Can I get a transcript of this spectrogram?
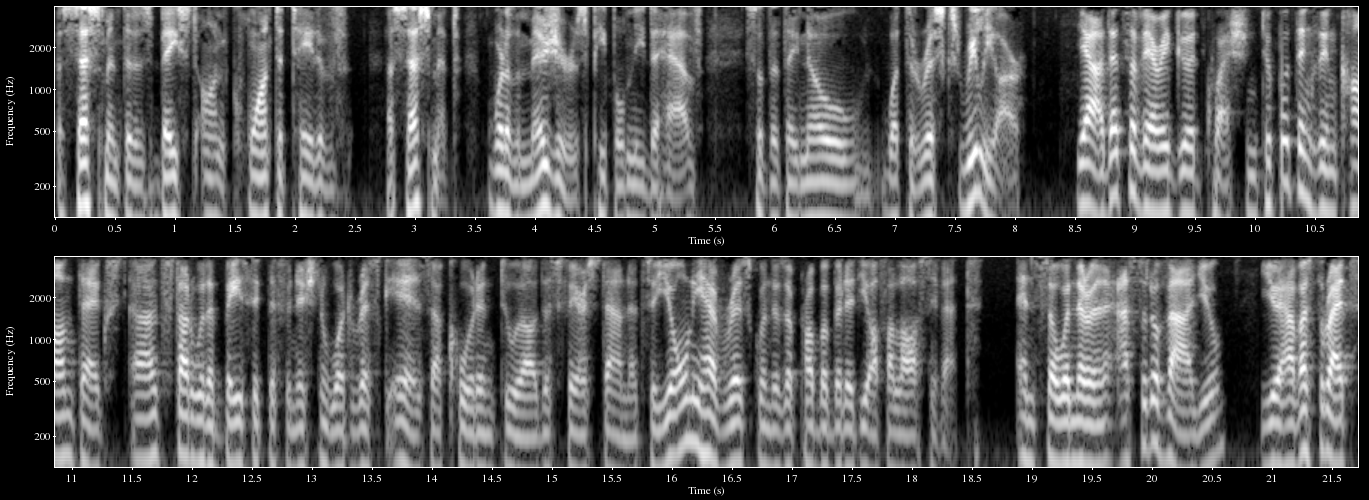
assessment that is based on quantitative assessment. What are the measures people need to have so that they know what the risks really are? Yeah, that's a very good question. To put things in context, uh, let's start with a basic definition of what risk is according to uh, this FAIR standard. So you only have risk when there's a probability of a loss event. And so when there's an asset of value, you have a threat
